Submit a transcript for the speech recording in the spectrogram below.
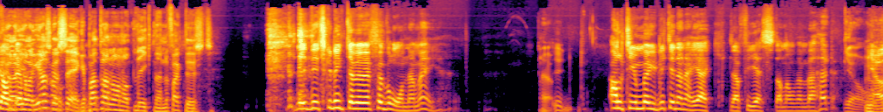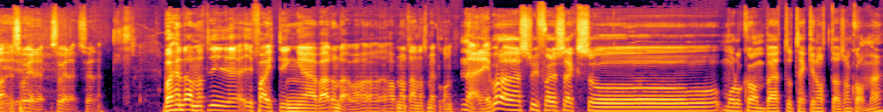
jag, jag, är ganska säker på att han har något liknande faktiskt. Det, det skulle inte förvåna mig. Ja. Allt är ju möjligt i den här jäkla fiestan av en värld. Ja, så är det. Så är det, så är det. Vad händer annat i, i fighting-världen där? Har, har vi något annat som är på gång? Nej, det är bara Street Fighter 6 och Mortal Kombat och Tekken 8 som kommer.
